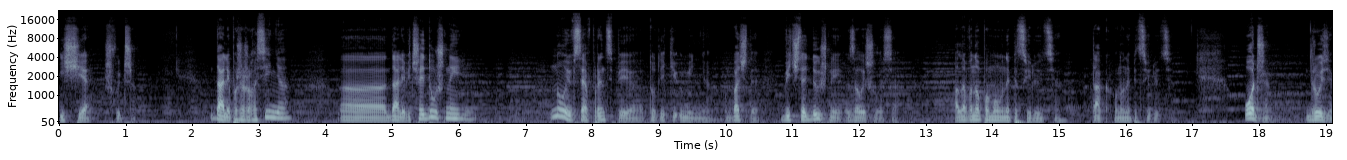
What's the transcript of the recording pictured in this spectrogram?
іще швидше. Далі пожежогасіння. Е, далі відчайдушний. Ну і все, в принципі, тут які уміння. От бачите, відчайдушний залишилося. Але воно, по-моєму, не підсилюється. Так, воно не підсилюється. Отже, друзі,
